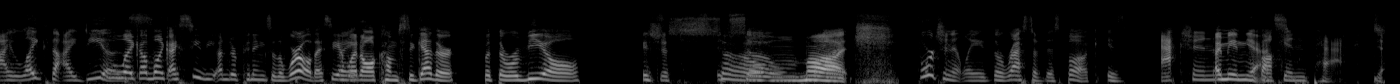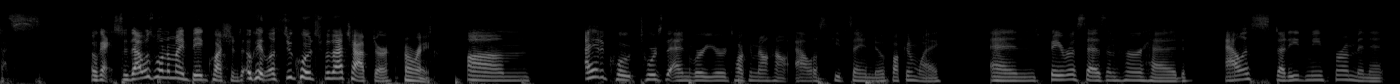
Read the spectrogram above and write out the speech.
I like the ideas. like I'm like I see the underpinnings of the world. I see how it all comes together, but the reveal is just so, so much. fortunately, the rest of this book is action I mean, yeah, fucking packed. yes. Okay, so that was one of my big questions. Okay, let's do quotes for that chapter. All right. Um, I had a quote towards the end where you're talking about how Alis keeps saying no fucking way. And Feyre says in her head, Alice studied me for a minute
